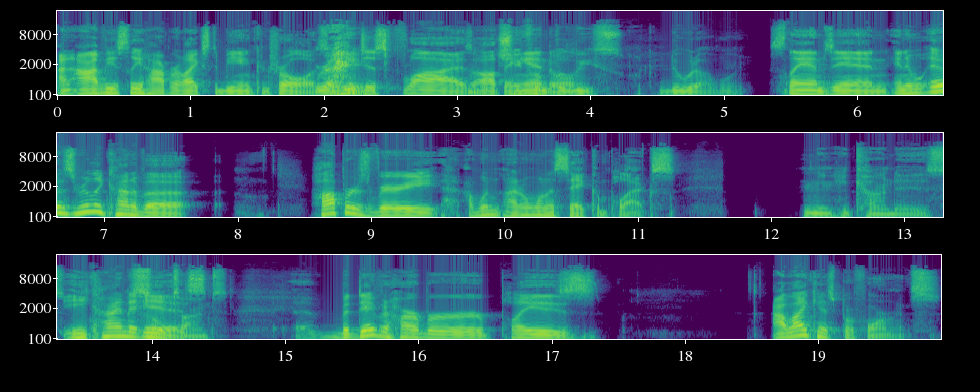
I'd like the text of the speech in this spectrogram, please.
and obviously Hopper likes to be in control, and so he Right. just flies off the Chief handle, of police. I can do what I want. slams in, and it, it was really kind of a Hopper's very. I wouldn't. I don't want to say complex. I mean, he kind of is. He kind of is. Sometimes. But David Harbour plays. I like his performance.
